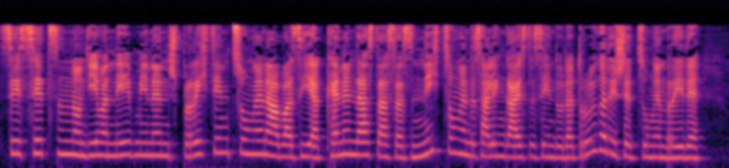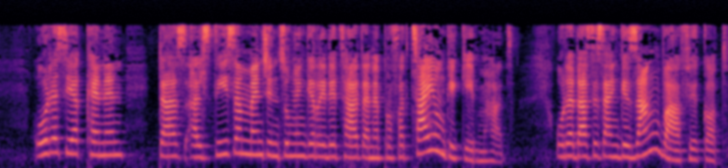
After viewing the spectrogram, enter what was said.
Sie sitzen und jemand neben ihnen spricht in Zungen, aber sie erkennen das, dass das nicht Zungen des Heiligen Geistes sind oder trügerische Zungenrede oder sie erkennen, dass als dieser Mensch in Zungen geredet hat, eine Prophezeiung gegeben hat. Oder dass es ein Gesang war für Gott.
